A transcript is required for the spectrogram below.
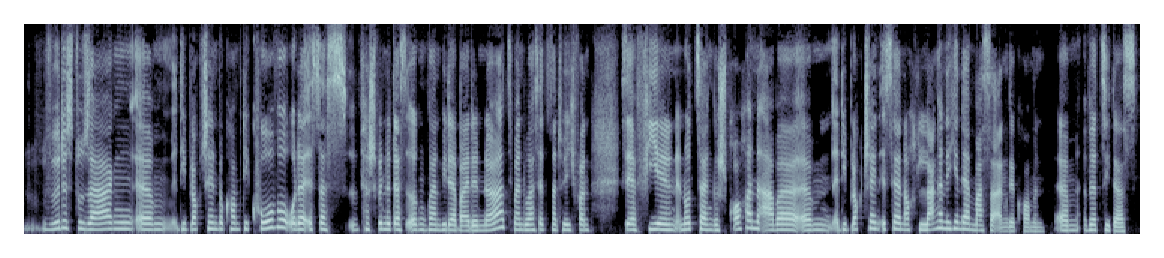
würdest du sagen, ähm, die Blockchain bekommt die Kurve oder ist das, verschwindet das irgendwann wieder bei den Nerds? Ich meine, du hast jetzt natürlich von sehr vielen Nutzern gesprochen, aber ähm, die Blockchain ist ja noch lange nicht in der Masse angekommen. Ähm, wird sie das?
